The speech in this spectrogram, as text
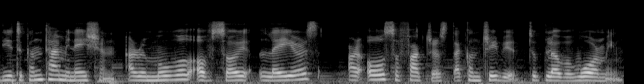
due to contamination and removal of soil layers are also factors that contribute to global warming.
